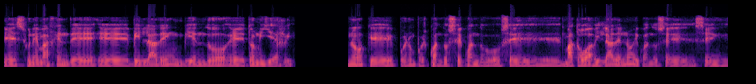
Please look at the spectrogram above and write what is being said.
es una imagen de eh, Bin Laden viendo eh, Tommy Jerry, ¿no? Que, bueno, pues cuando se, cuando se mató a Bin Laden, ¿no? Y cuando se, se,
